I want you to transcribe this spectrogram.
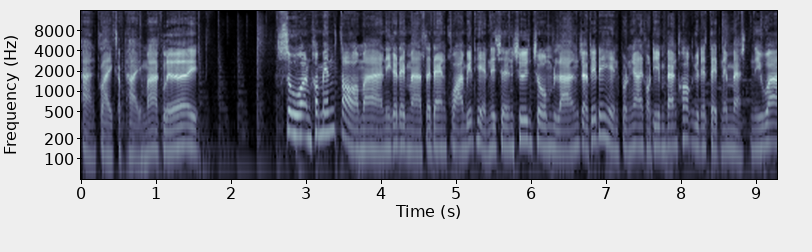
ห่างไกลกับไทยมากเลย ส่วนคอมเมนต์ต่อมานี่ก็ได้มาแสดงความคิดเห็นในเชิงชื่นชมหลังจากที่ได้เห็นผลงานของทีมแบงคอกยูไนเต็ดในแมตช์นี้ว่า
